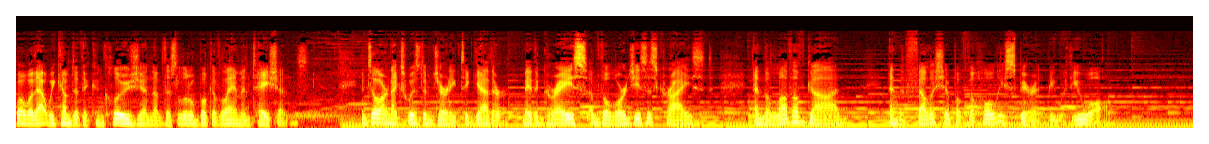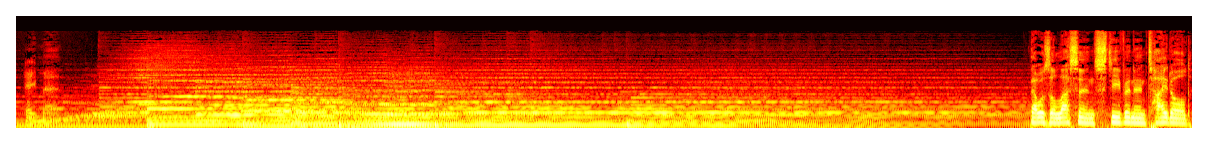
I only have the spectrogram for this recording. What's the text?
Well, with that, we come to the conclusion of this little book of Lamentations. Until our next wisdom journey together, may the grace of the Lord Jesus Christ and the love of God and the fellowship of the Holy Spirit be with you all. Amen. That was a lesson Stephen entitled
